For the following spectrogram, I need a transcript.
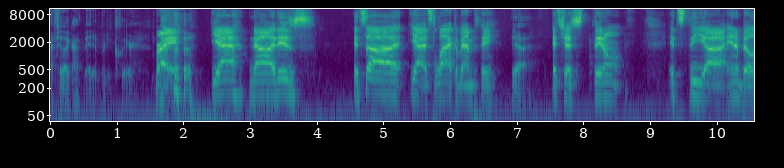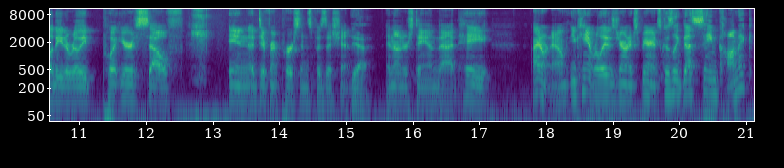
I feel like I've made it pretty clear. Right. yeah. No, it is. It's, uh, yeah, it's lack of empathy. yeah, It's just they don't. It's the uh, inability to really put yourself in a different person's position. yeah, And understand that hey, I don't know, you can't relate it to your own experience because like that same comic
